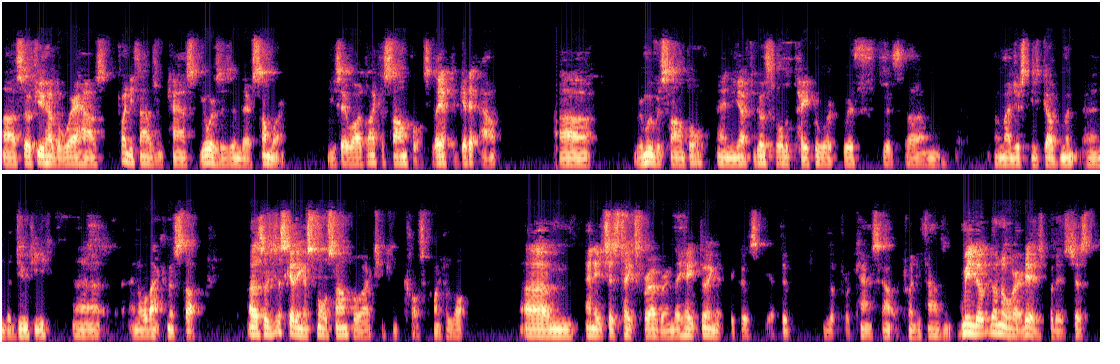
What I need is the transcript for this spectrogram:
Uh, so if you have a warehouse, 20,000 casks, yours is in there somewhere. You say, well, I'd like a sample. So they have to get it out, uh, remove a sample, and you have to go through all the paperwork with, with um, Her Majesty's government and the duty uh, and all that kind of stuff. Uh, so just getting a small sample actually can cost quite a lot. Um, and it just takes forever, and they hate doing it because you have to look for a cask out of 20,000. I mean, don't, don't know where it is, but it's just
